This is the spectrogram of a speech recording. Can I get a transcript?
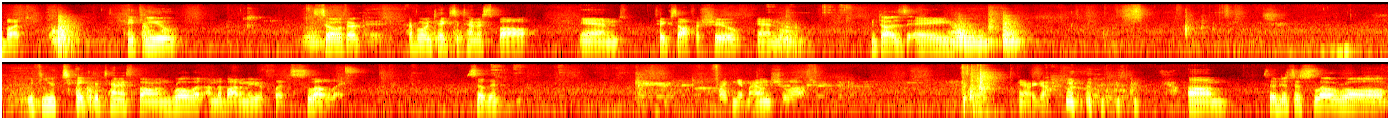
But if you, so if ev- everyone takes a tennis ball and takes off a shoe and does a if you take the tennis ball and roll it on the bottom of your foot slowly, so that if I can get my own shoe off. There we go. um, so just a slow roll,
